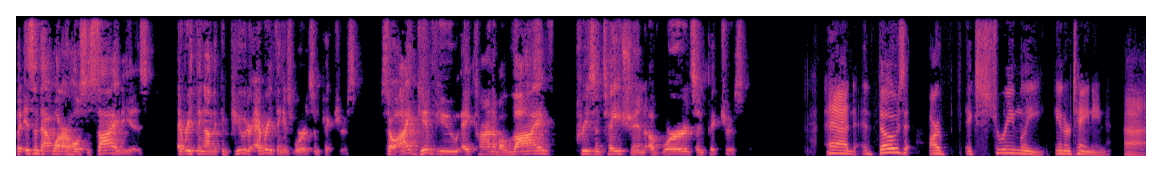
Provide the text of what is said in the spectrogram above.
But isn't that what our whole society is? everything on the computer, everything is words and pictures. So I give you a kind of a live presentation of words and pictures. And those are extremely entertaining. Uh,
